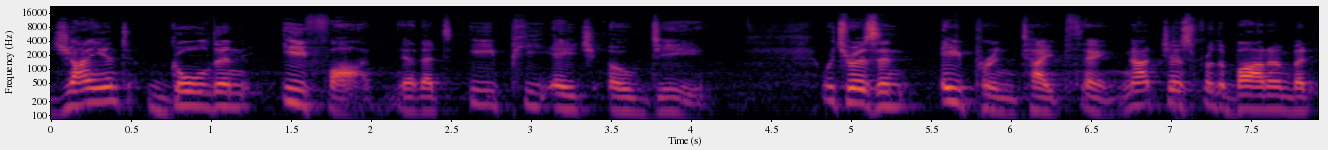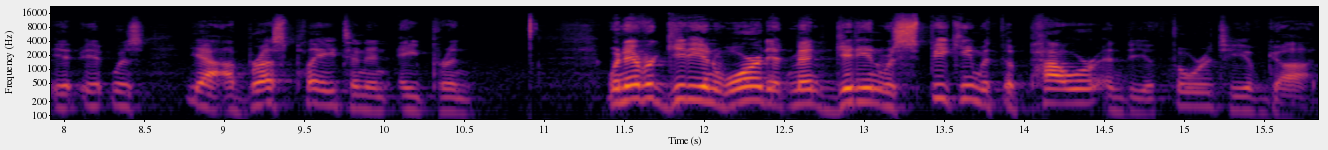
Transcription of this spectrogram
giant golden ephod. Yeah, that's E P H O D, which was an apron type thing, not just for the bottom, but it, it was, yeah, a breastplate and an apron. Whenever Gideon wore it, it meant Gideon was speaking with the power and the authority of God,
